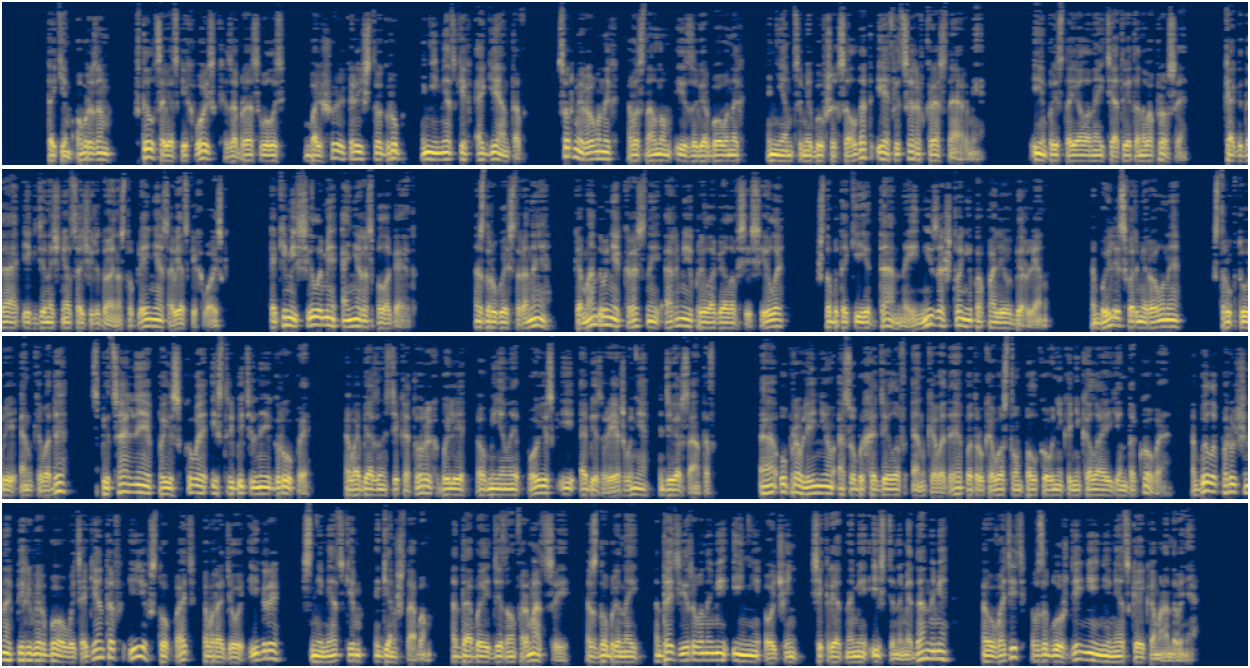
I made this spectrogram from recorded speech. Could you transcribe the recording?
Таким образом, в тыл советских войск забрасывалось большое количество групп немецких агентов, сформированных в основном из завербованных немцами бывших солдат и офицеров Красной Армии. Им предстояло найти ответы на вопросы, когда и где начнется очередное наступление советских войск, какими силами они располагают. С другой стороны, командование Красной Армии прилагало все силы, чтобы такие данные ни за что не попали в Берлин. Были сформированы в структуре НКВД специальные поисково-истребительные группы, в обязанности которых были вменены поиск и обезвреживание диверсантов. А управлению особых отделов НКВД под руководством полковника Николая Яндакова было поручено перевербовывать агентов и вступать в радиоигры с немецким генштабом, дабы дезинформацией, сдобренной дозированными и не очень секретными истинными данными, вводить в заблуждение немецкое командование.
